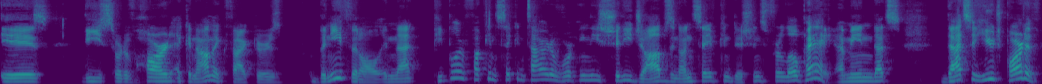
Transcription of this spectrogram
is these sort of hard economic factors beneath it all in that people are fucking sick and tired of working these shitty jobs in unsafe conditions for low pay. I mean, that's that's a huge part of it,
